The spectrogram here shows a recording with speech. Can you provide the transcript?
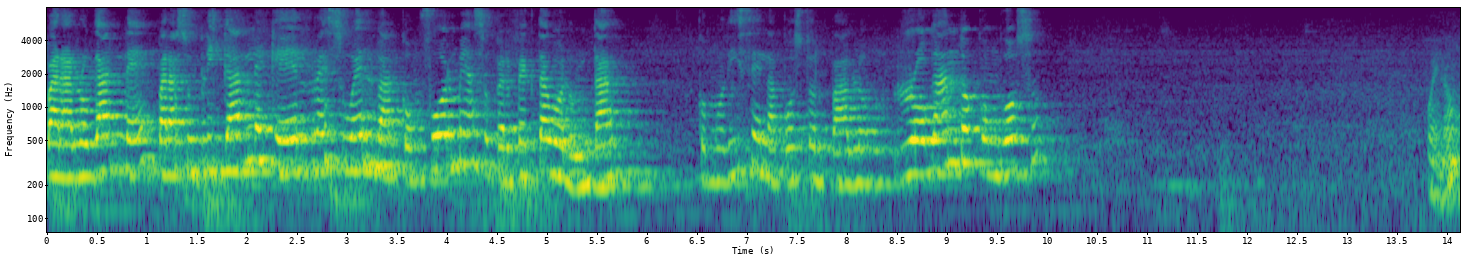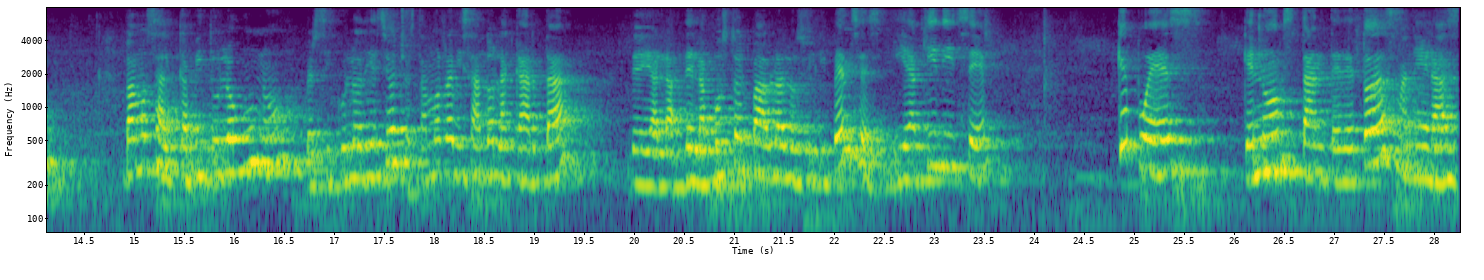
para rogarle, para suplicarle que Él resuelva conforme a su perfecta voluntad, como dice el apóstol Pablo, rogando con gozo. Bueno, vamos al capítulo 1, versículo 18. Estamos revisando la carta del apóstol Pablo a los filipenses. Y aquí dice que pues, que no obstante, de todas maneras,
